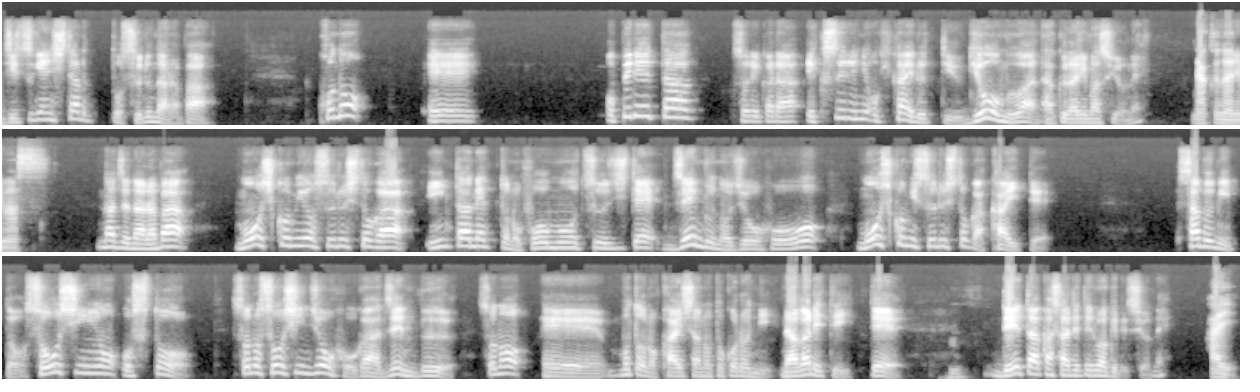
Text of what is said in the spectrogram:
実現したとするならば、この、えーオペレーター、それから Excel に置き換えるっていう業務はなくなりますよね。なくなります。なぜならば、申し込みをする人がインターネットのフォームを通じて全部の情報を申し込みする人が書いて、 submit、送信を押すと、その送信情報が全部、その、えー元の会社のところに流れていってうん、データ化されてるわけですよね。はい。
